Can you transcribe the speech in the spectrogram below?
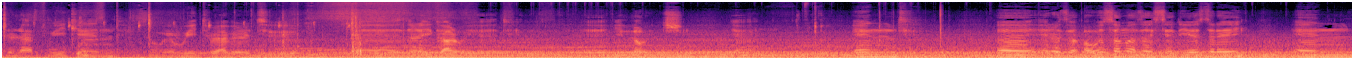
the last weekend. So when we traveled to the Lake Arrowhead in Lodge, yeah, and it was awesome as I said yesterday, and.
